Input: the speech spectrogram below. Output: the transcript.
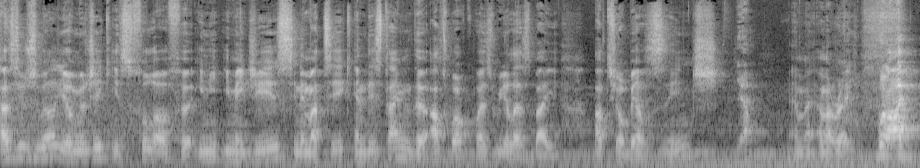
As usual, your music is full of uh, in- images, cinematic, and this time the artwork was realized by Arthur Berzinsh. Yep. Am I, am I right? Well, I,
